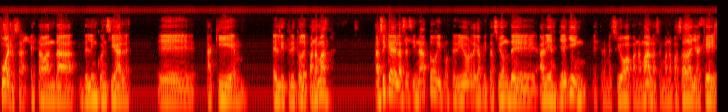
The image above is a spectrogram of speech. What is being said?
fuerza esta banda delincuencial eh, aquí en el distrito de Panamá. Así que el asesinato y posterior decapitación de alias Yejin estremeció a Panamá la semana pasada, ya que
